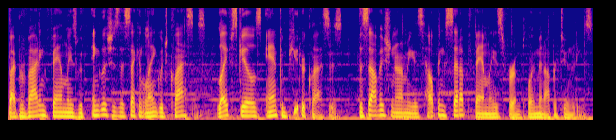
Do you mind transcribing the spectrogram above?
By providing families with English as a second language classes, life skills, and computer classes, the Salvation Army is helping set up families for employment opportunities.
